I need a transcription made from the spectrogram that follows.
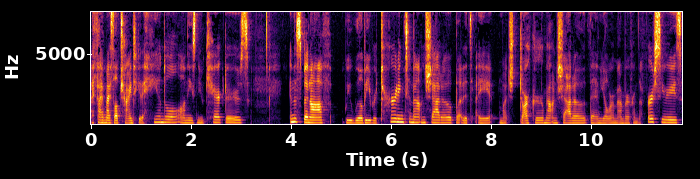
I find myself trying to get a handle on these new characters. In the spinoff, we will be returning to Mountain Shadow, but it's a much darker Mountain Shadow than you'll remember from the first series.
